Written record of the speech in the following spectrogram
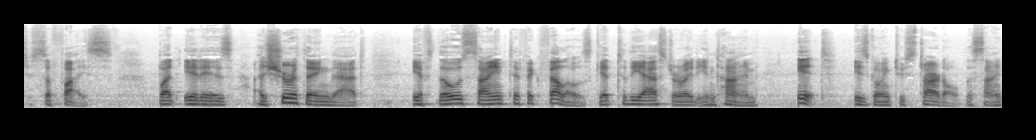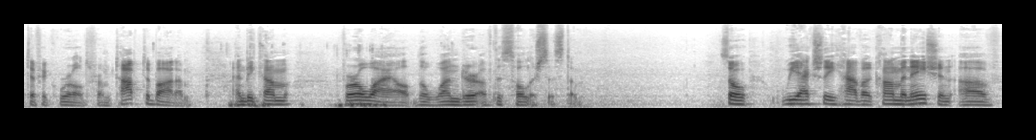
to suffice. But it is a sure thing that if those scientific fellows get to the asteroid in time, it is going to startle the scientific world from top to bottom and become for a while the wonder of the solar system. So we actually have a combination of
